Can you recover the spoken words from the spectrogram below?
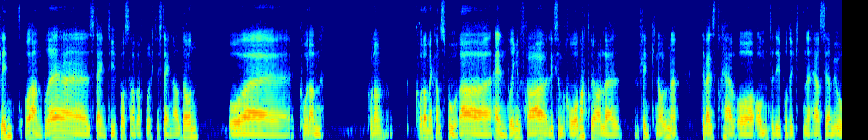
flint og andre eh, steintyper som har vært brukt i steinalderen. Og eh, hvordan, hvordan, hvordan, vi kan spore endringen fra liksom, råmaterialet, flintknollene, til venstre her og om til de produktene. Her ser vi jo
